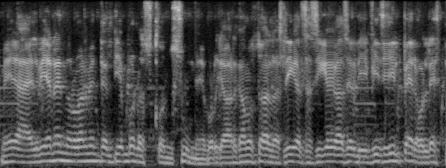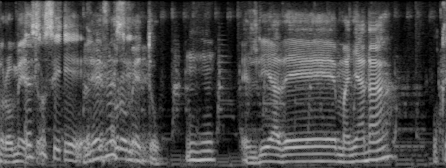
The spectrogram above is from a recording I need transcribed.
Mira, el viernes normalmente el tiempo nos consume porque abarcamos todas las ligas, así que va a ser difícil, pero les prometo. Eso sí. Les prometo. El día de mañana. Ok.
